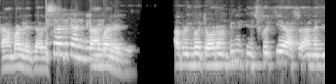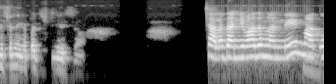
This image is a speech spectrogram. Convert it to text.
కనబడలేదు అది. కనబడలేదు. అప్పుడు ఇంకో చోట ఉంటే తీసుకొచ్చి ఆ నందీశ్వరుని ప్రతిష్ఠ చేసాం చాలా ధన్యవాదములండి. మాకు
